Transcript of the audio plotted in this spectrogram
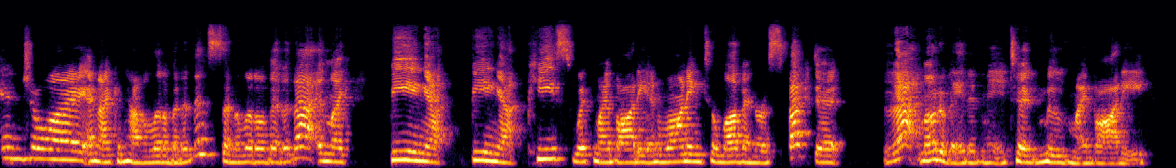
enjoy and I can have a little bit of this and a little bit of that and like being at being at peace with my body and wanting to love and respect it that motivated me to move my body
